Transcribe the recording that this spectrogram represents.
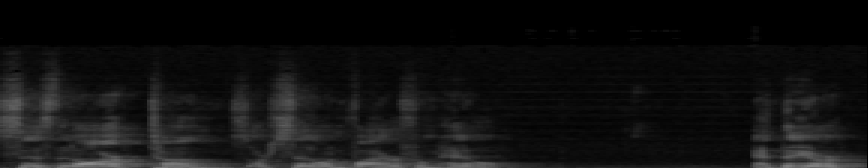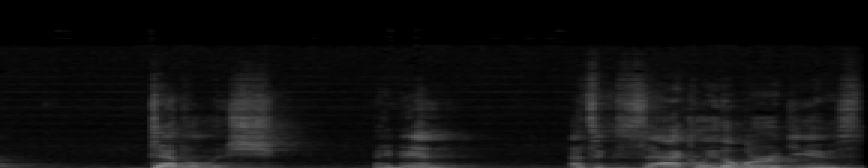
says that our tongues are set on fire from hell and they are devilish. Amen? That's exactly the word used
